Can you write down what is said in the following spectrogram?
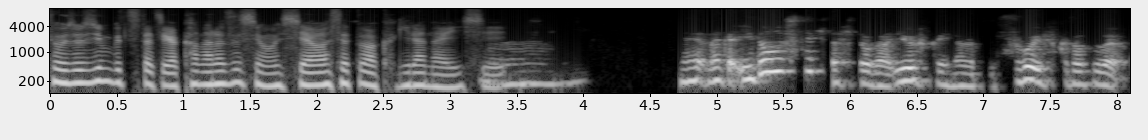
登場人物たちが必ずしも幸せとは限らないし、うんね、なんか移動してきた人が裕福になるってすごい複雑だよ。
